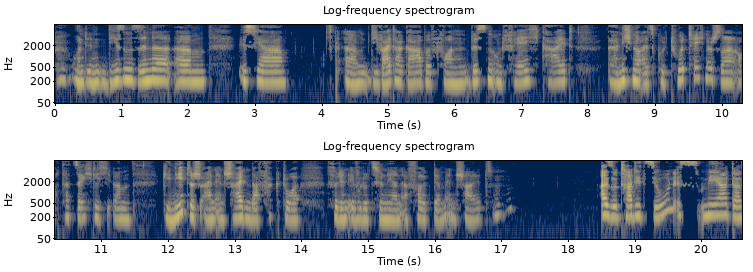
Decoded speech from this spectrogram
Mhm. Und in diesem Sinne ähm, ist ja ähm, die Weitergabe von Wissen und Fähigkeit äh, nicht nur als kulturtechnisch, sondern auch tatsächlich ähm, genetisch ein entscheidender Faktor für den evolutionären Erfolg der Menschheit. Mhm. Also Tradition ist mehr das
